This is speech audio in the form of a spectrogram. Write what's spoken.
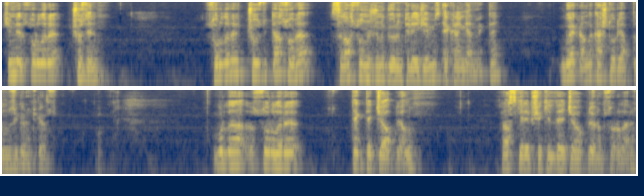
Şimdi soruları çözelim. Soruları çözdükten sonra sınav sonucunu görüntüleyeceğimiz ekran gelmekte. Bu ekranda kaç doğru yaptığımızı görüntülüyoruz. Burada soruları tek tek cevaplayalım. Rastgele bir şekilde cevaplıyorum soruları.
